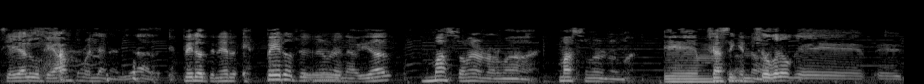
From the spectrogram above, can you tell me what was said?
Si hay algo que amo es la Navidad. Espero tener, espero tener una Navidad más o menos normal, más o menos normal. Eh, Ya sé que no. Yo creo que eh,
